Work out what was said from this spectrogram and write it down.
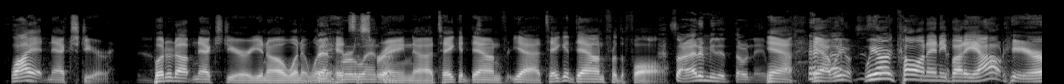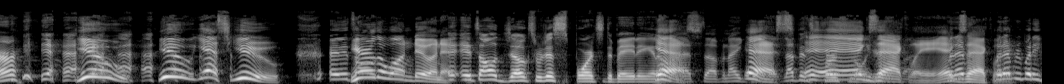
fly it next year. Put it up next year. You know when it when Ben it hits the Verlander. spring. Uh, take it down. Yeah, take it down for the fall. Sorry, I didn't mean to throw names. Yeah, yeah, we, we aren't calling anybody out here. Yeah. You, you, yes, you. You're all- the one doing It- it. It's all jokes. We're just sports debating and all that stuff. And I get Yes. it. Nothing's personal. here. exactly, But ev- exactly. But everybody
